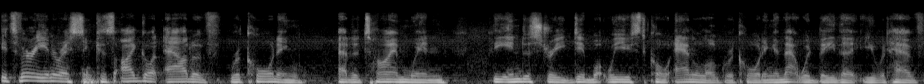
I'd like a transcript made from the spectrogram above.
it's very interesting because i got out of recording at a time when the industry did what we used to call analog recording and that would be that you would have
